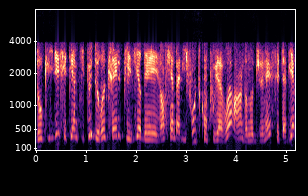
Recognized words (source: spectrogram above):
Donc l'idée c'était un petit peu de recréer le plaisir des anciens baby-foot qu'on pouvait avoir hein, dans notre jeunesse, c'est-à-dire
